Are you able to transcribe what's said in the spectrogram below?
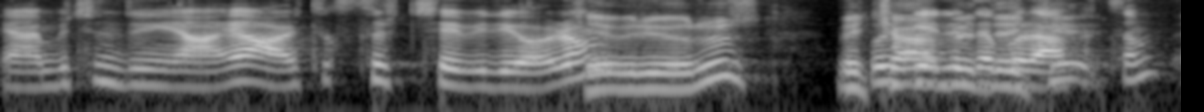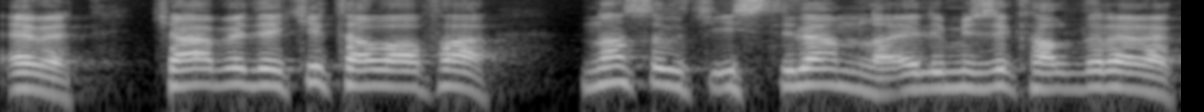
Yani bütün dünyaya artık sırt çeviriyorum. Çeviriyoruz ve Bu Kabe'deki bıraktım. evet Kabe'deki tavafa nasıl ki istilamla elimizi kaldırarak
